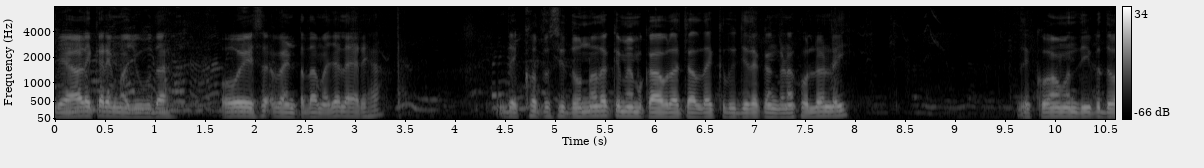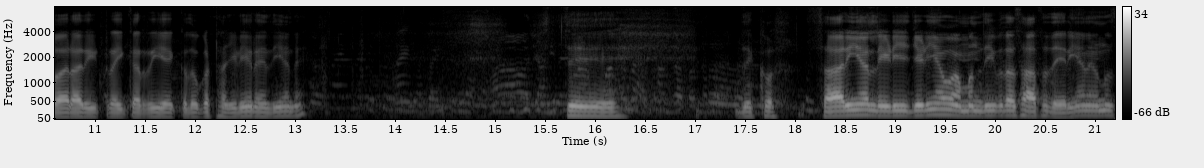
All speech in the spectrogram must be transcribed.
ਵਿਆਹ ਵਾਲੇ ਘਰੇ ਮੌਜੂਦ ਆ, ਉਹ ਇਸ ਇਵੈਂਟ ਦਾ ਮਜ਼ਾ ਲੈ ਰਿਹਾ। ਦੇਖੋ ਤੁਸੀਂ ਦੋਨਾਂ ਦਾ ਕਿਵੇਂ ਮੁਕਾਬਲਾ ਚੱਲਦਾ ਇੱਕ ਦੂਜੇ ਦਾ ਕੰਗਣਾ ਖੋਲਣ ਲਈ। ਦੇਖੋ ਅਮਨਦੀਪ ਦੁਬਾਰਾ ਰੀਟਰਾਈ ਕਰ ਰਹੀ ਹੈ, ਇੱਕ ਦੋ ਗੱਠਾਂ ਜਿਹੜੀਆਂ ਰਹਿੰਦੀਆਂ ਨੇ। ਤੇ ਦੇਖੋ ਸਾਰੀਆਂ ਲੇਡੀ ਜਿਹੜੀਆਂ ਉਹ ਅਮਨਦੀਪ ਦਾ ਸਾਥ ਦੇ ਰਹੀਆਂ ਨੇ, ਉਹਨੂੰ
